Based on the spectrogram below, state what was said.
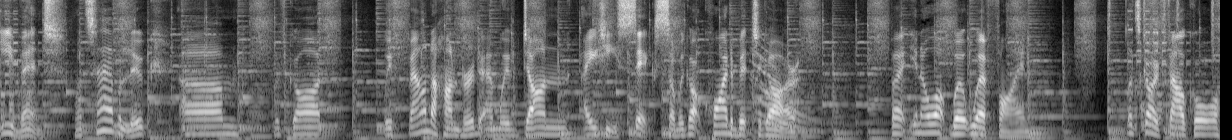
Event. Let's have a look. Um, we've got... We've found 100 and we've done 86, so we've got quite a bit to go. But you know what? We're, we're fine. Let's go, Falkor.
